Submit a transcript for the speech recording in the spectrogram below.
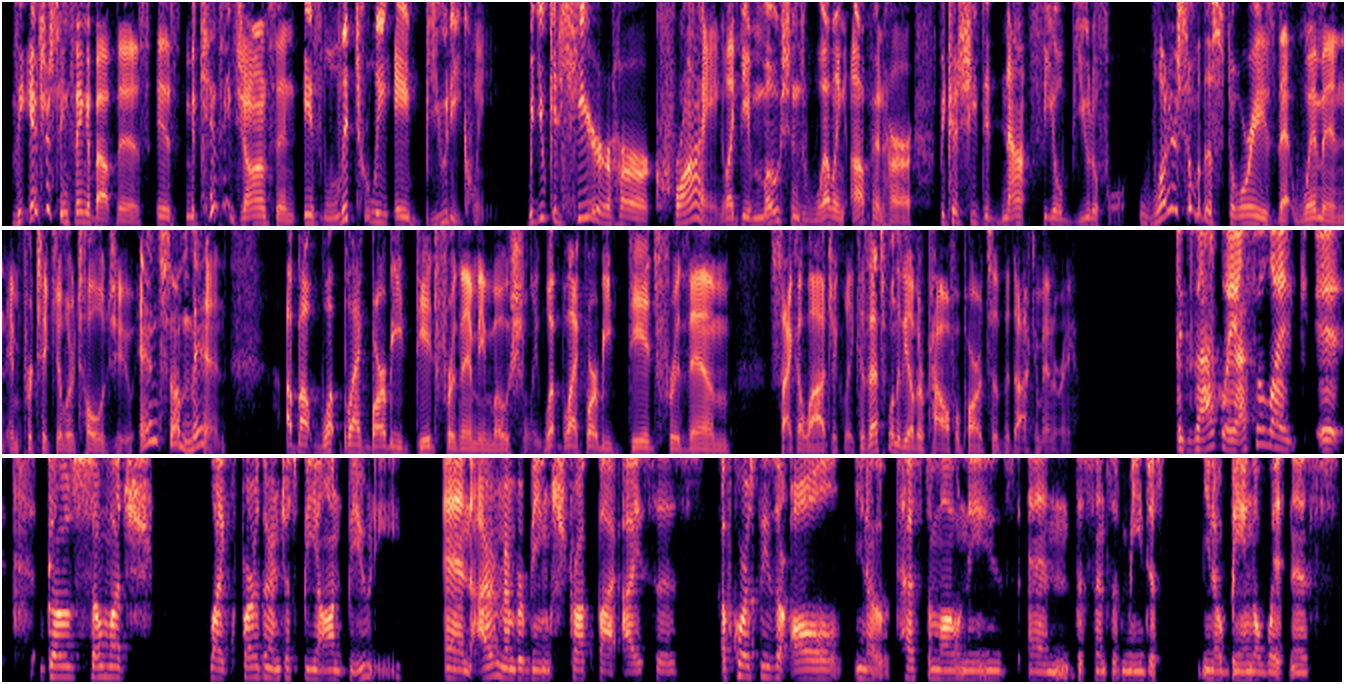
The interesting thing about this is Mackenzie Johnson is literally a beauty queen. But you could hear her crying, like the emotions welling up in her because she did not feel beautiful. What are some of the stories that women in particular told you, and some men, about what Black Barbie did for them emotionally, what Black Barbie did for them psychologically? Because that's one of the other powerful parts of the documentary. Exactly. I feel like it goes so much like further and just beyond beauty. And I remember being struck by Isis. Of course, these are all, you know, testimonies and the sense of me just, you know, being a witness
